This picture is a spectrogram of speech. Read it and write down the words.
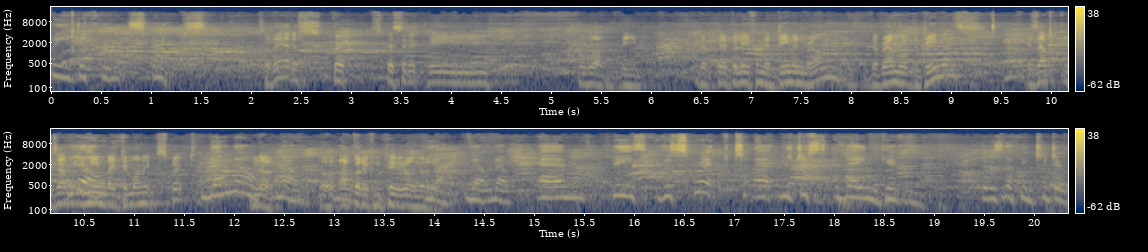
three different scripts. So they had a script specifically for what the, the their belief in the demon realm, the realm of the demons. Is that is that what you mean by demonic script? No, no, No. no. Oh, no. I've got it completely wrong. I? No, no. Um, these, the script uh, was just a name given. There was nothing to do.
